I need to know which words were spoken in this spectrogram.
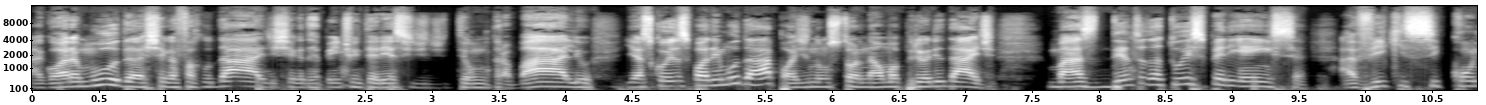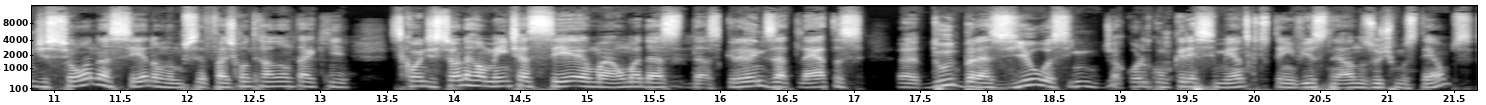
agora muda, chega a faculdade, chega de repente o interesse de, de ter um trabalho, e as coisas podem mudar, pode não se tornar uma prioridade. Mas dentro da tua experiência, a Vicky se condiciona a ser, não, não precisa, faz de conta que ela não tá aqui, se condiciona realmente a ser uma, uma das, das grandes atletas eh, do Brasil, assim, de acordo com o crescimento que tu tem visto nela nos últimos tempos?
